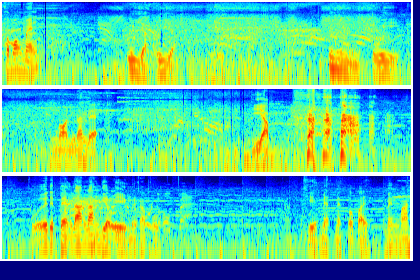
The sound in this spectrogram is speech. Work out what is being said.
เขามองแมงอุ้ยอะอุ้ยอะอืมตุยมึงนอนอยู่นั่นแหละ เยี่ยมโถเอ้ยได้แปลงร่างร่างเดียวเองนะครับผมโอเคแมตช์แมตช์ต่อไปแม่งมัน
